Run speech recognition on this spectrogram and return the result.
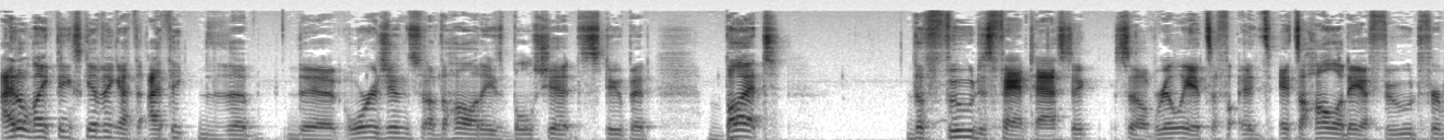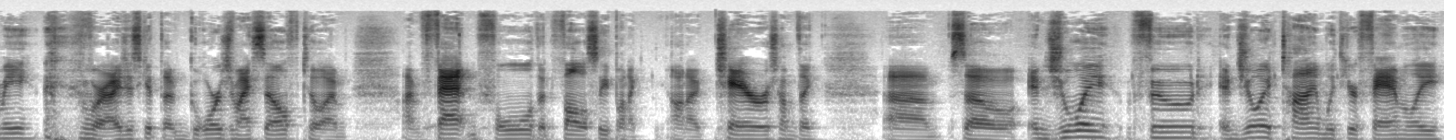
I don't like Thanksgiving. I, th- I think the the origins of the holidays bullshit, stupid, but the food is fantastic. So really, it's a it's, it's a holiday of food for me, where I just get to gorge myself till I'm I'm fat and full, then fall asleep on a on a chair or something. Um, so enjoy food, enjoy time with your family.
